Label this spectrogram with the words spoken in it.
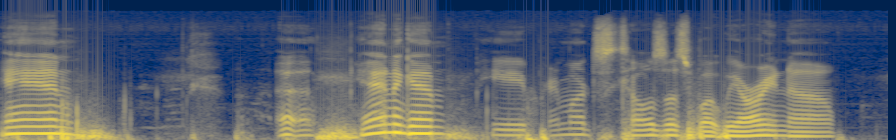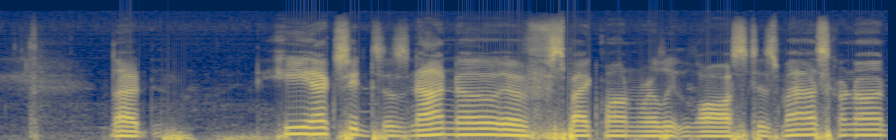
And uh, and again, he pretty much tells us what we already know. That he actually does not know if Spikemon really lost his mask or not.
